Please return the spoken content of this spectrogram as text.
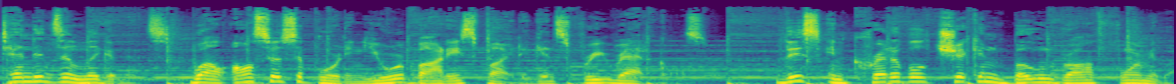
tendons, and ligaments, while also supporting your body's fight against free radicals. This incredible chicken bone broth formula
